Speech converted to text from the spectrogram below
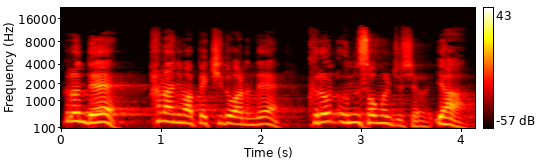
그런데 하나님 앞에 기도하는데 그런 음성을 주셔요. 야,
